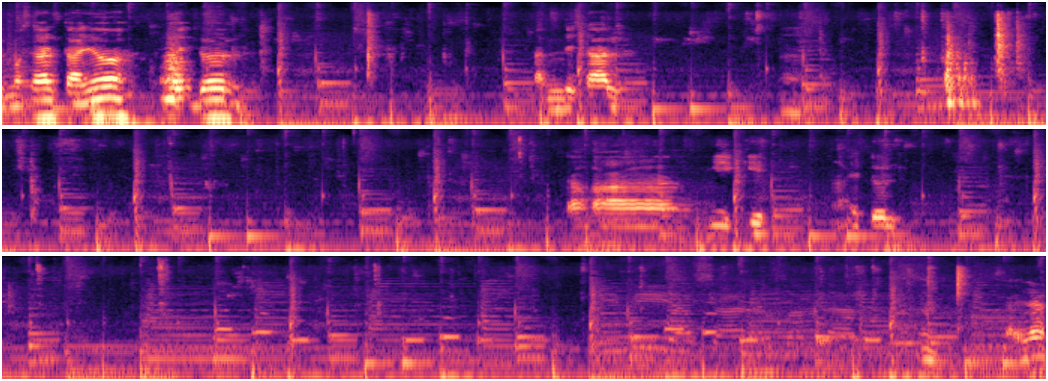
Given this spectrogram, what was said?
Almusal tayo, idol. Pandesal. Hmm. Saka Mickey, idol. Hmm, Kaya.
